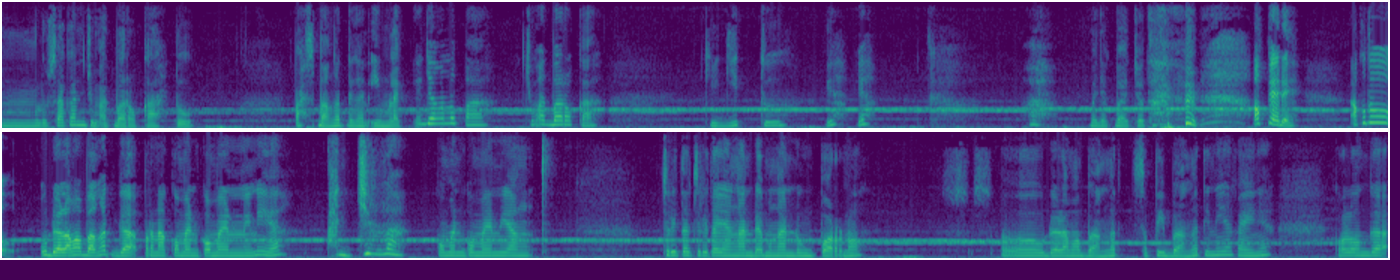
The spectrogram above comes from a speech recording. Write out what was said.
Hmm, lusa kan Jumat Barokah tuh. Pas banget dengan Imlek. Ya jangan lupa Jumat Barokah. Kayak gitu. Ya ya ah banyak bacot. Oke deh aku tuh udah lama banget gak pernah komen-komen ini ya. Anjir lah komen-komen yang cerita-cerita yang anda mengandung porno. Uh, udah lama banget sepi banget ini ya kayaknya. Kalau nggak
